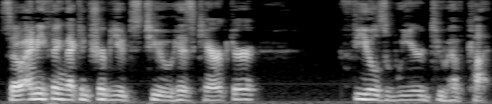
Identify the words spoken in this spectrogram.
So anything that contributes to his character feels weird to have cut.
